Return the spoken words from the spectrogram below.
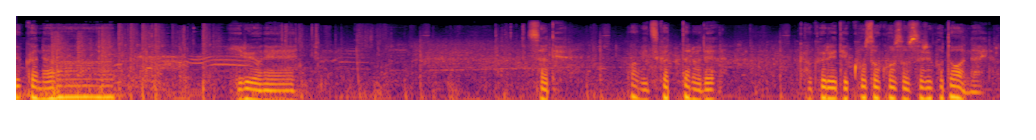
るかな。いるよね。さて、まあ、見つかったので隠れてこそこそすることはないだろう。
